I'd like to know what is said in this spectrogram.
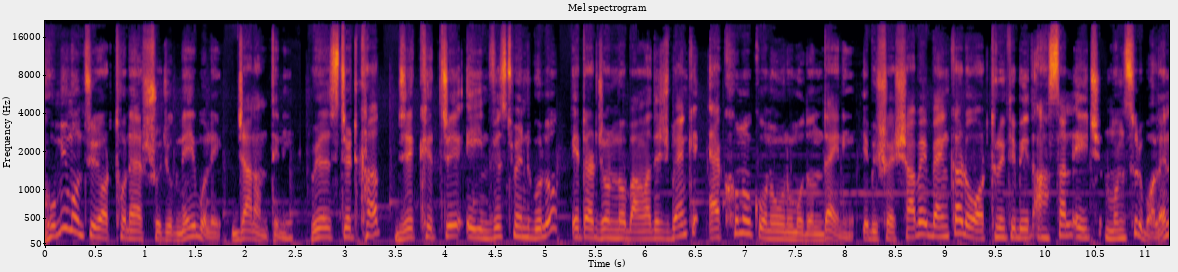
ভূমিমন্ত্রীর অর্থ নেওয়ার সুযোগ নেই বলে জানান তিনি। রিয়েল এস্টেট খাত যে ক্ষেত্রে এই ইনভেস্টমেন্টগুলো এটার জন্য বাংলাদেশ ব্যাংক এখনও কোনো অনুমোদন দেয়নি। এ বিষয়ে সাবেক ব্যাংকার ও অর্থনীতিবিদ আহসান এইচ মনসুর বলেন,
